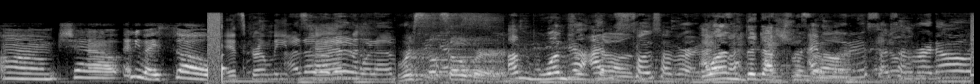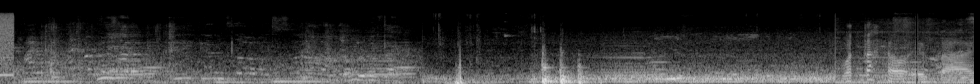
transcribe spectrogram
Um, child. Anyway, so It's currently know, 10. whatever. We're still sober. I'm one Yeah, I'm down. so sober right now. One big ass I'm drink I'm down. literally so sober right now. What the hell is that?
